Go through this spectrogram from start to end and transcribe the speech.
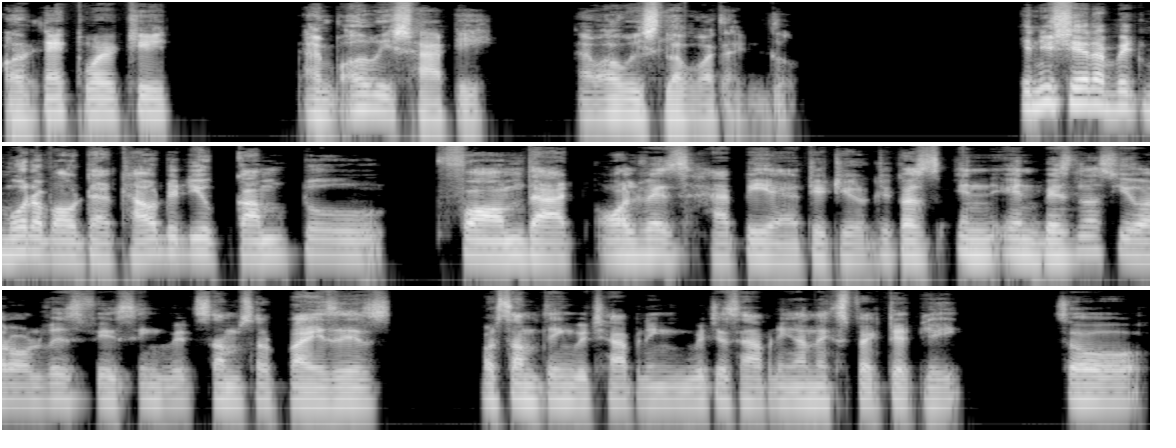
or networking, I'm always happy. I always love what I do. Can you share a bit more about that? How did you come to form that always happy attitude? Because in in business, you are always facing with some surprises or something which happening which is happening unexpectedly. So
